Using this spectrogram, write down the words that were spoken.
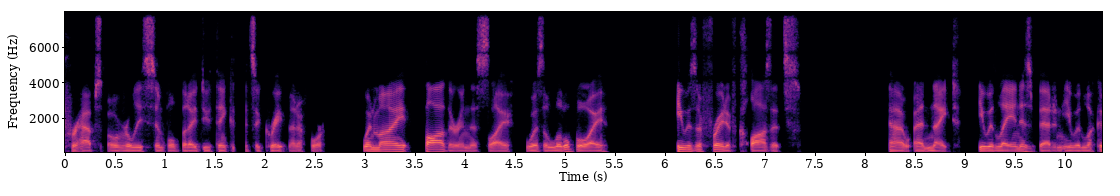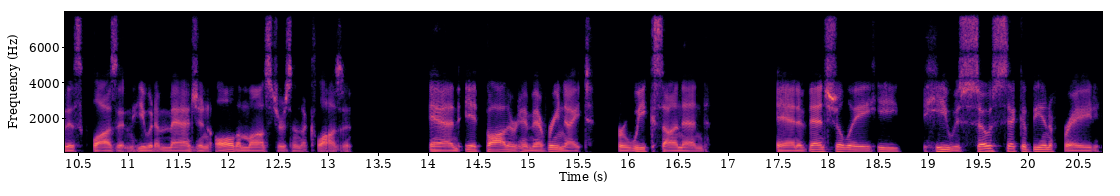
perhaps overly simple, but I do think it's a great metaphor. When my father in this life was a little boy, he was afraid of closets uh, at night. He would lay in his bed and he would look at his closet and he would imagine all the monsters in the closet. And it bothered him every night for weeks on end. And eventually he he was so sick of being afraid,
